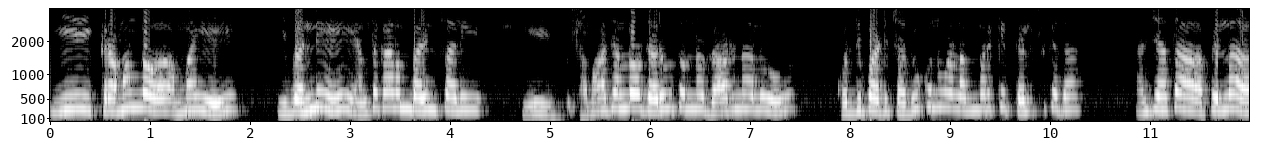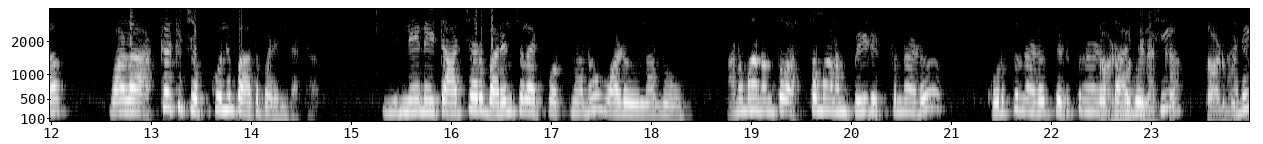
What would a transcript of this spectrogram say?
ఈ క్రమంలో అమ్మాయి ఇవన్నీ ఎంతకాలం భరించాలి? ఈ సమాజంలో జరుగుతున్న దారుణాలు కొద్దిపాటి చదువుకున్న వాళ్ళందరికీ తెలుసు కదా. అంచేత ఆ పిల్ల వాళ్ళ అక్కకి చెప్పుకొని బాధపడిందట. ఈ నేను ఈ టార్చర్ భరించలేకపోతున్నాను. వాడు నన్ను అనుమానంతో అస్తమానం పీడిస్తున్నాడు కొడుతున్నాడు తిడుతున్నాడు తాగొచ్చి అని.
